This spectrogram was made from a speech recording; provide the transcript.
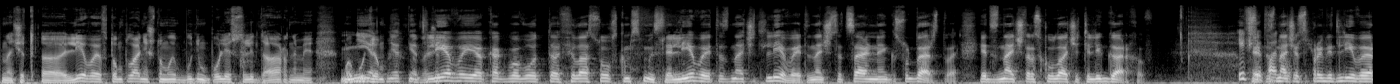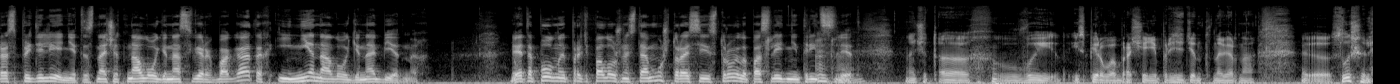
Значит, э, левое в том плане, что мы будем более солидарными. Мы нет, будем, нет, нет. значит, Левые, как бы вот э, в философском смысле. Левое это значит левое, это значит социальное государство. Это значит раскулачить олигархов. И все это значит справедливое распределение. Это значит налоги на сверхбогатых и не налоги на бедных. Это полная противоположность тому, что Россия строила последние 30 лет. Значит, э, вы из первого обращения президента, наверное, э, слышали?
